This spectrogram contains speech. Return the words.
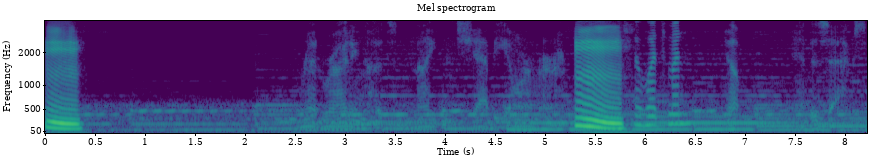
Hmm. Red Riding Hood's knight in shabby armor. Hmm. The woodsman? Yep, and his axe.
